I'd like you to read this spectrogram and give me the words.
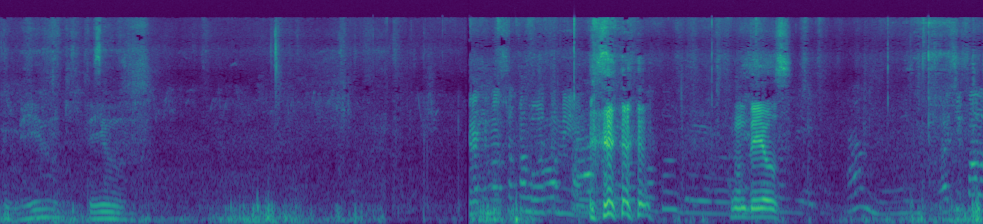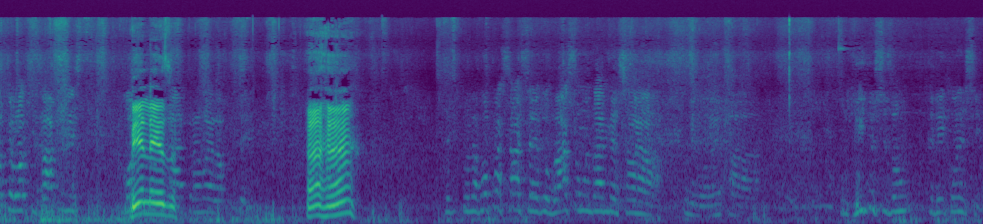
Meu Deus. É que nós só falou também. com Deus. Com Deus. Amém. Nós se fala pelo WhatsApp. eles- Beleza. Aham. Quando eu vou passar a série do bar, só mandar mensagem, vídeo, vocês vão querer conhecer.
